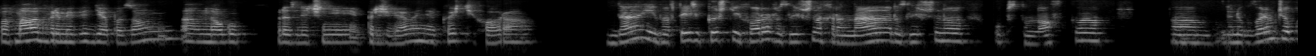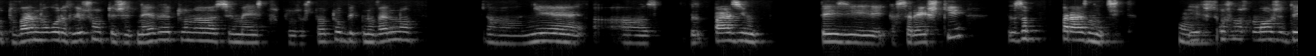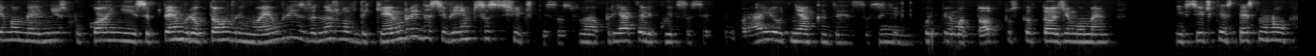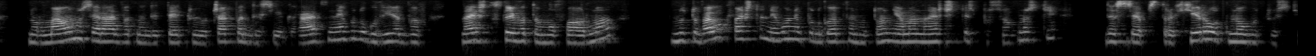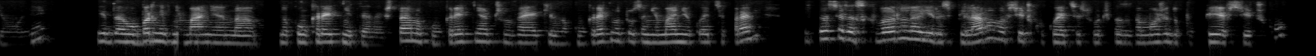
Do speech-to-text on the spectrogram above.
в малък времеви диапазон много различни преживявания, къщи, хора. Да, и в тези къщи и хора различна храна, различна обстановка. А, да не говорим, че ако това е много различно от ежедневието на семейството, защото обикновено а, ние а, пазим тези срещи за празниците. И всъщност може да имаме едни спокойни септември, октомври, ноември, изведнъж в декември да се видим с всички, с приятели, които са се прибрали от някъде, с всички, които имат отпуска в този момент. И всички естествено нормално се радват на детето и очакват да си играят с него, да го видят в най-щастливата му форма, но това го хваща него неподготвено. То няма нашите способности да се абстрахира от многото стимули и да обърне внимание на, на конкретните неща, на конкретния човек или на конкретното занимание, което се прави. И то се разхвърля и разпилява във всичко, което се случва, за да може да попие всичко.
